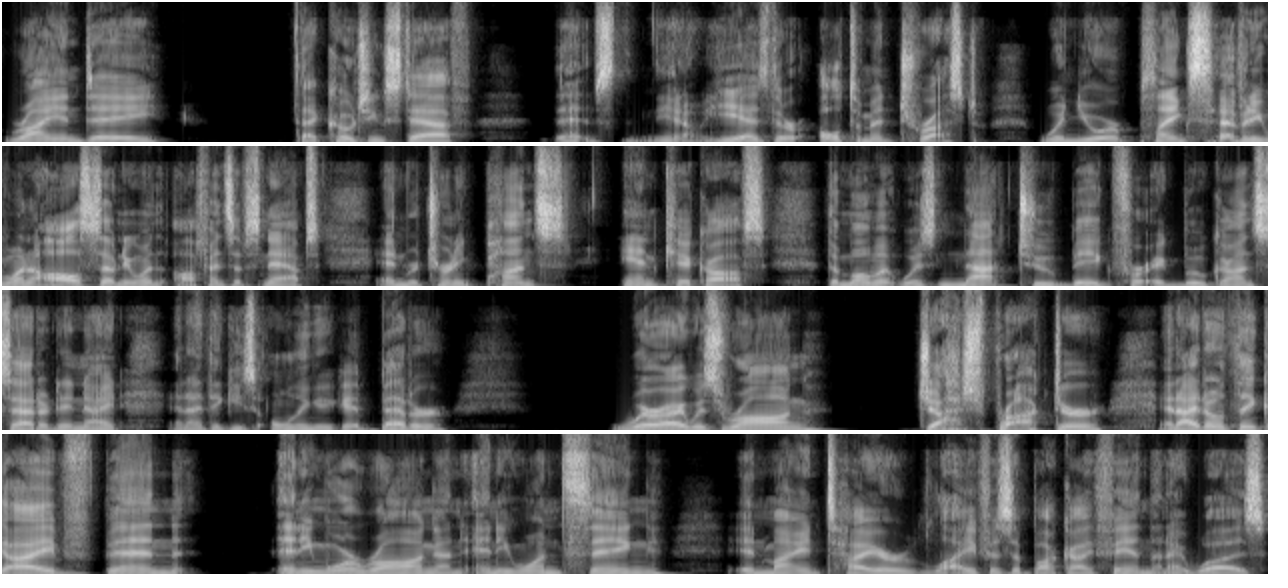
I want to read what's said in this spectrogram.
Ryan Day, that coaching staff, has, you know, he has their ultimate trust when you're playing 71, all 71 offensive snaps and returning punts and kickoffs. The moment was not too big for Egbuka on Saturday night, and I think he's only going to get better. Where I was wrong, Josh Proctor, and I don't think I've been any more wrong on any one thing in my entire life as a Buckeye fan than I was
